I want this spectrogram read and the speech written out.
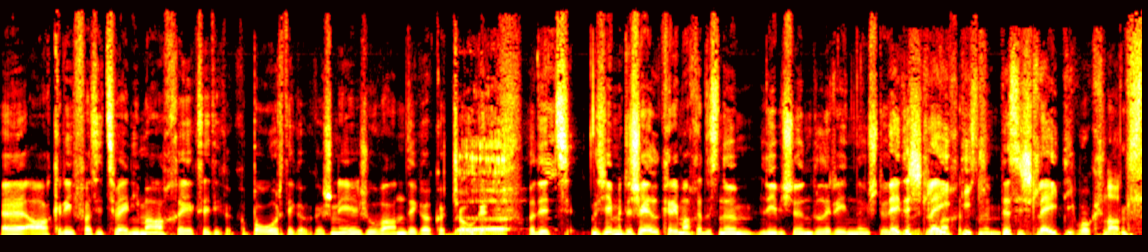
äh, angegriffen, was ich zu wenig mache. Ich habe gesagt, ich gehe boarden, ich gehe Schneeschuhwandern, ich gehe joggen. Und jetzt, das ist immer der Schelker, ich mache das nicht mehr. Liebe Stündlerinnen und Stündler. Nein, das ist die das Leitung. mehr. Das ist die Leitung, die knackst.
